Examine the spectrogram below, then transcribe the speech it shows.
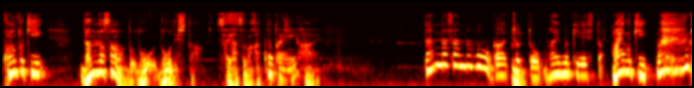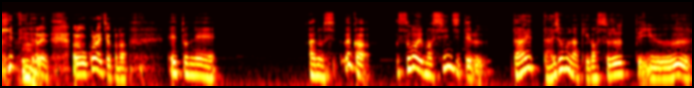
この時旦那さんはどどうどうでした？再発分かった時。今回？はい、旦那さんの方がちょっと前向きでした、前向き。前向きって言ったら、あれ怒られちゃうかな。えっとねあのしなんかすごいまあ信じてる大大丈夫な気がするっていう。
